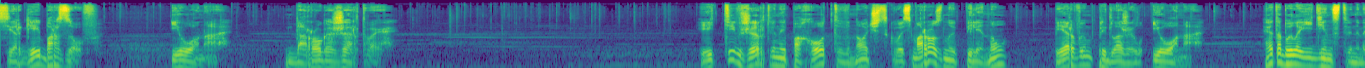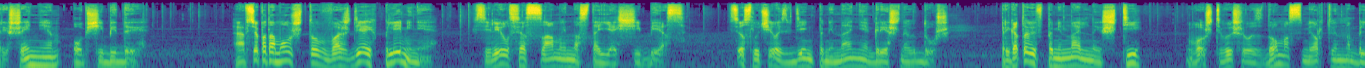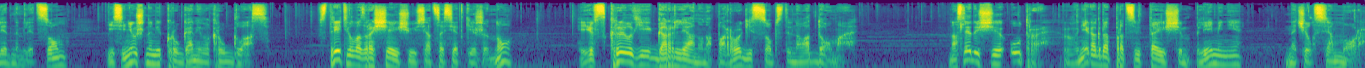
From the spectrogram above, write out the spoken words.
Сергей Борзов. Иона. Дорога жертвы. Идти в жертвенный поход в ночь сквозь морозную пелену первым предложил Иона. Это было единственным решением общей беды. А все потому, что в вождя их племени вселился самый настоящий бес. Все случилось в день поминания грешных душ. Приготовив поминальные шти, вождь вышел из дома с мертвенно-бледным лицом и синюшными кругами вокруг глаз. Встретил возвращающуюся от соседки жену и вскрыл ей горляну на пороге собственного дома. На следующее утро в некогда процветающем племени начался мор.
